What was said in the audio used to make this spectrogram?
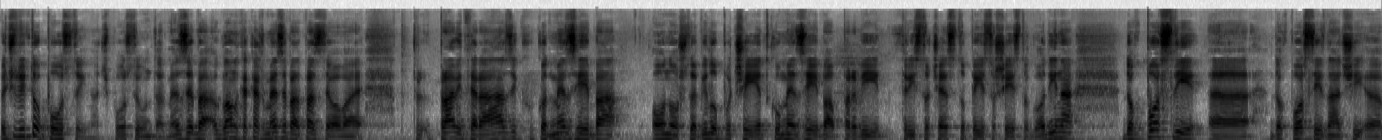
Međutim, to postoji, znači postoji unutar mezheba. Uglavnom, kad kažem mezheba, pazite, ovaj, pravite razliku kod mezheba ono što je bilo u početku mezheba prvi 300, 400, 500, 600 godina, dok poslije, eh, dok poslije znači, eh,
